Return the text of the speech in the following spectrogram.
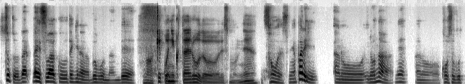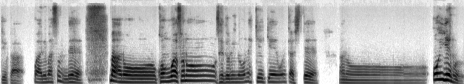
ちょっとラライスワーク的な部分なんで、まあ結構肉体労働ですもんね。そうですね、やっぱりあのいろんなね、あの拘束っていうか、はありますんで、まあ、あの今後はそのセドリの、ね、経験を生かして、あの OEM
